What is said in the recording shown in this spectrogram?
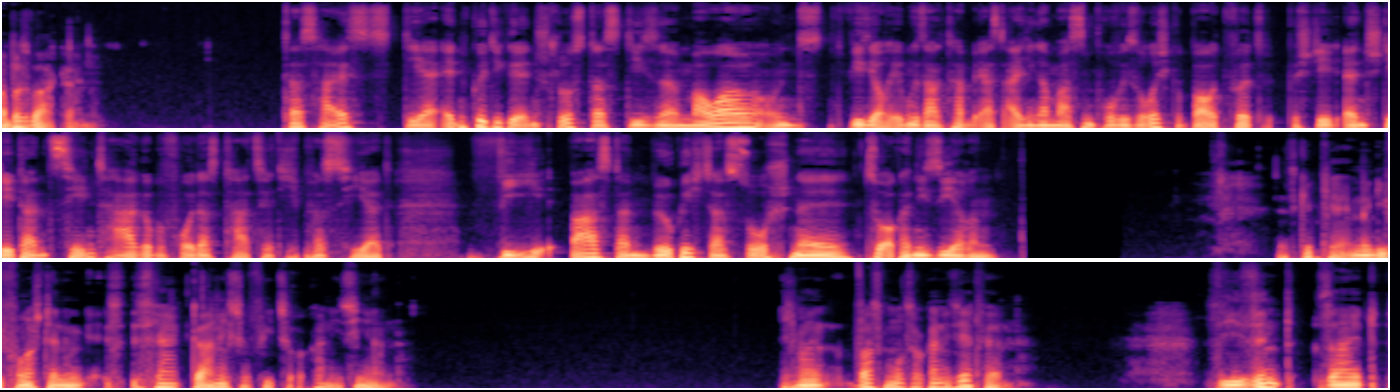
Aber es war keine. Das heißt, der endgültige Entschluss, dass diese Mauer und wie Sie auch eben gesagt haben, erst einigermaßen provisorisch gebaut wird, besteht, entsteht dann zehn Tage bevor das tatsächlich passiert. Wie war es dann möglich, das so schnell zu organisieren? Es gibt ja immer die Vorstellung, es ist ja gar nicht so viel zu organisieren. Ich meine, was muss organisiert werden? Sie sind seit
